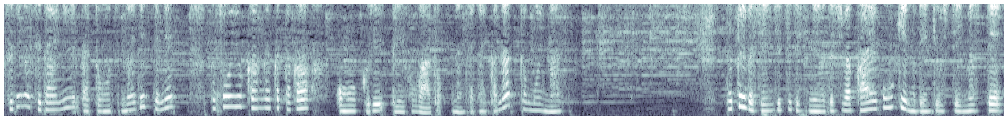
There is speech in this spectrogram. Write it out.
次の世代にバトンをつないでってね。まあ、そういう考え方が、恩送り、ペイフォワードなんじゃないかなと思います。例えば先日ですね、私は介護保険の勉強をしていまして、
